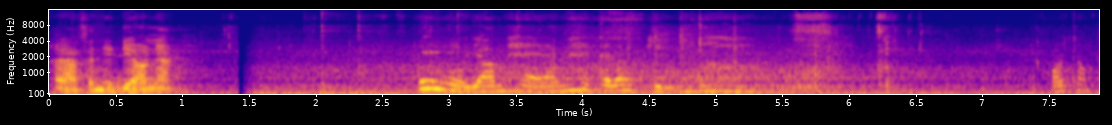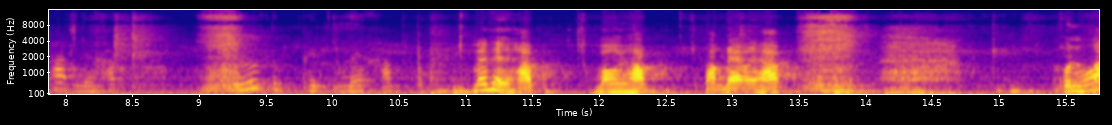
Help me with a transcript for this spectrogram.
ข นาดสันนิดเดียวเนี่ยพวกหนูยอมแพ้แล้วแม่ก็ต้องกินขอสัมภาษณ์หน่อยครับรู้สึกเผ็ดไหมครับ ไม่เผ็ดครับ มองเลยครับ ปากแดงเลยครับพ่นไฟ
